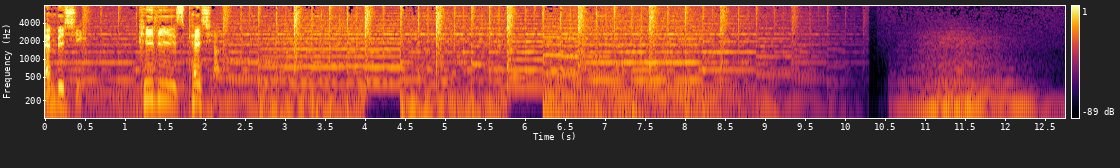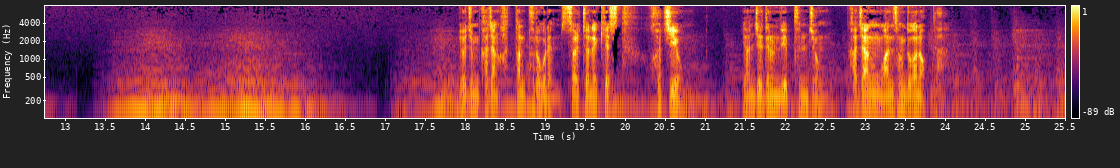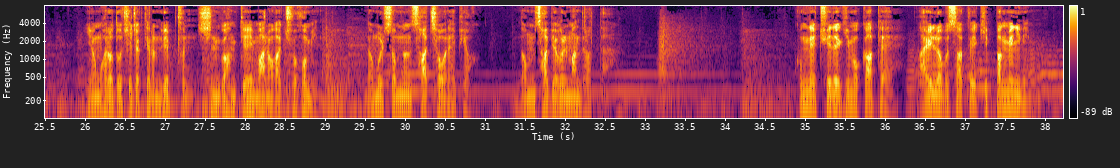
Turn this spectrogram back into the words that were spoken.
MBC PD 스페셜. 요즘 가장 핫한 프로그램 썰전의 게스트 허지웅. 연재되는 웹툰 중 가장 완성도가 높다. 영화로도 제작되는 웹툰 신과 함께의 만화가 주호민 넘을 수 없는 4차원의 벽 넘사벽을 만들었다. 국내 최대 규모 카페 아이러브 사쿠의 깃방맹이님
